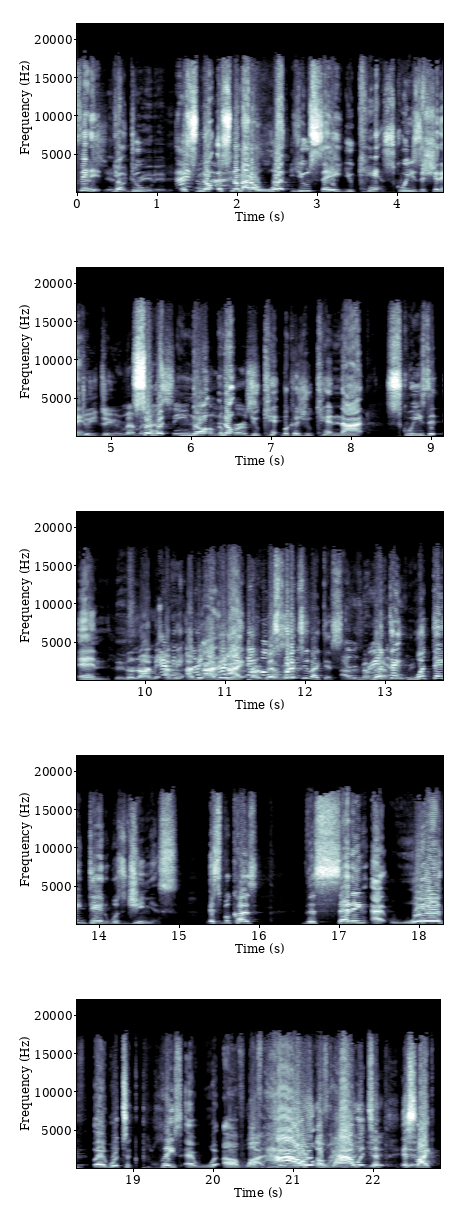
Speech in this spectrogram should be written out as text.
fit it, Yeah, yo, dude. created- It's no, gonna it's no matter what you say, you can't squeeze the shit in. Do you, do you remember So that what? scene No, from the no, first? you can't because you cannot squeeze it in. no, no. I mean, I mean, I mean, I mean, all the right, that purpose- whole Let's put it to you like this. I remember what that they movie. what they did was genius. It's because the setting at where at what took place at wh- of, Why- of how the of how why, it took. yeah, it's yeah. like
